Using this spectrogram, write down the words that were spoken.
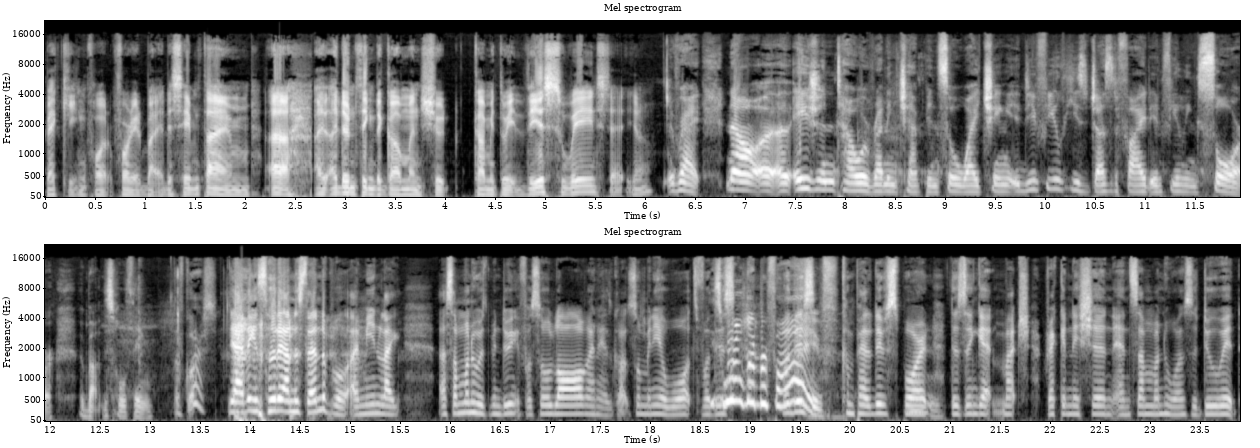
backing for for it. But at the same time, uh, I I don't think the government should come into it this way instead, you know? Right. Now, uh, Asian Tower running champion Soh Wai Ching, do you feel he's justified in feeling sore about this whole thing? Of course. Yeah, I think it's totally understandable. I mean, like, as someone who has been doing it for so long and has got so many awards for he's this world number five. this competitive sport, mm. doesn't get much recognition, and someone who wants to do it.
